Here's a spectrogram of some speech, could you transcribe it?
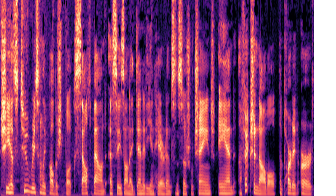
She has two recently published books Southbound Essays on Identity, Inheritance, and Social Change, and a fiction novel, The Parted Earth,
